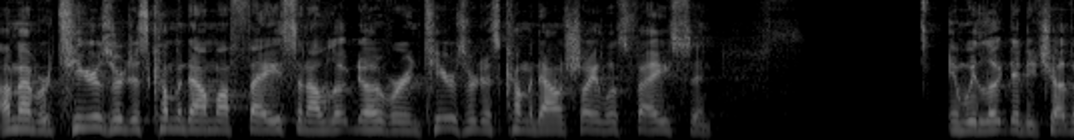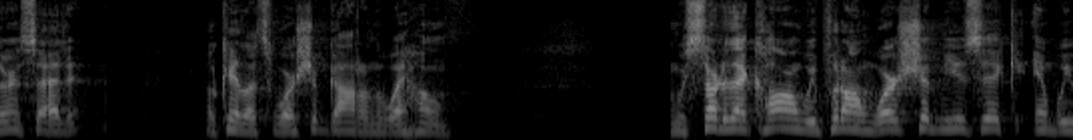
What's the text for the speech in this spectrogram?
I remember tears are just coming down my face, and I looked over, and tears are just coming down Shayla's face. And, and we looked at each other and said, Okay, let's worship God on the way home. And we started that car and we put on worship music and we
